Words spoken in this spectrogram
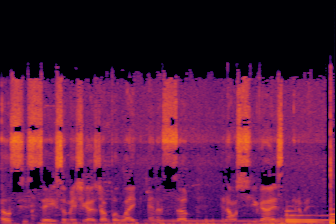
else to say. So make sure you guys drop a like and a sub. And I will see you guys in a bit.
